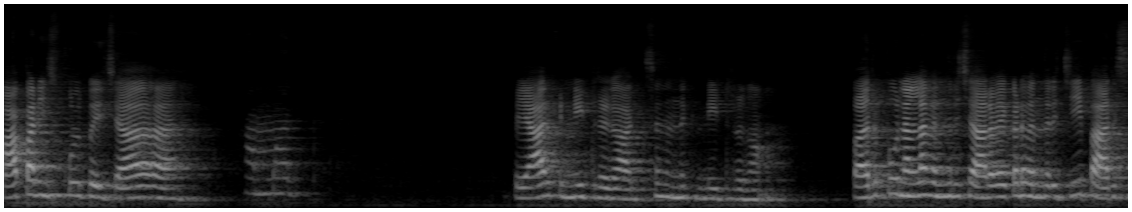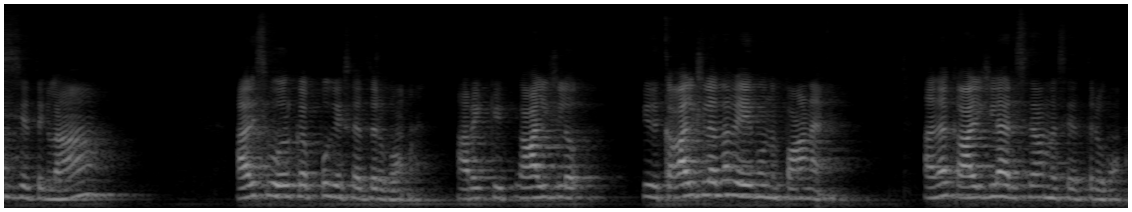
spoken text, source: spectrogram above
பாப்பா நீ ஸ்கூல் போயிடுச்சா? இப்போ யார் கிண்டிட்டு இருக்கா? அக்ஷன் வந்து கிண்டிட்டு இருக்கான். பருப்பு நல்லா வெந்துருச்சு அரை வேக்கடை வெந்துருச்சு இப்போ அரிசி சேர்த்துக்கலாம். அரிசி ஒரு கப்பு சேர்த்துருக்கோம். அரை கால் கிலோ. இது கால் கிலோ தான் வேகும் இந்த பானை. அதான் கால் கிலோ அரிசி தான் நம்ம சேர்த்துருக்கோம்.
